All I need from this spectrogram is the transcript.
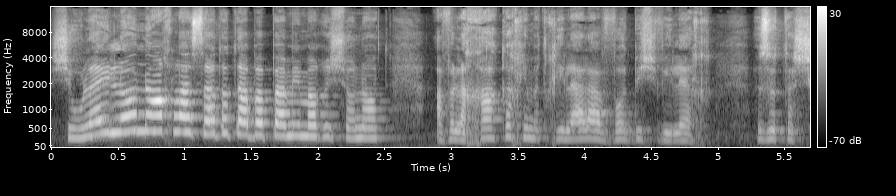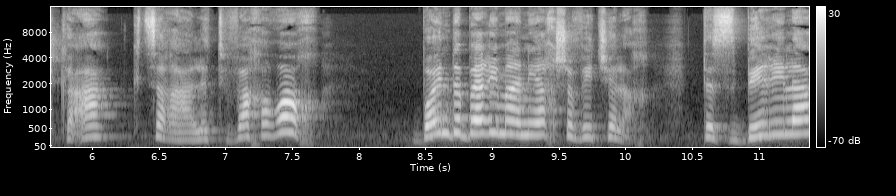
שאולי לא נוח לעשות אותה בפעמים הראשונות, אבל אחר כך היא מתחילה לעבוד בשבילך. זאת השקעה קצרה לטווח ארוך. בואי נדבר עם האני העכשווית שלך. תסבירי לה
